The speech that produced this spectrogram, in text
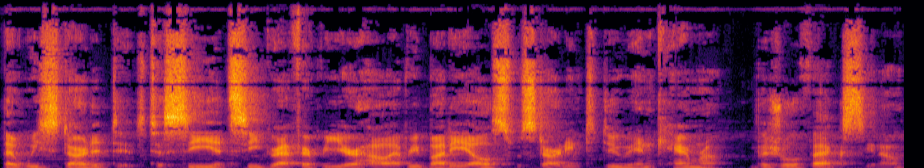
that we started to, to see at SIGGRAPH every year. How everybody else was starting to do in camera visual effects, you know,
